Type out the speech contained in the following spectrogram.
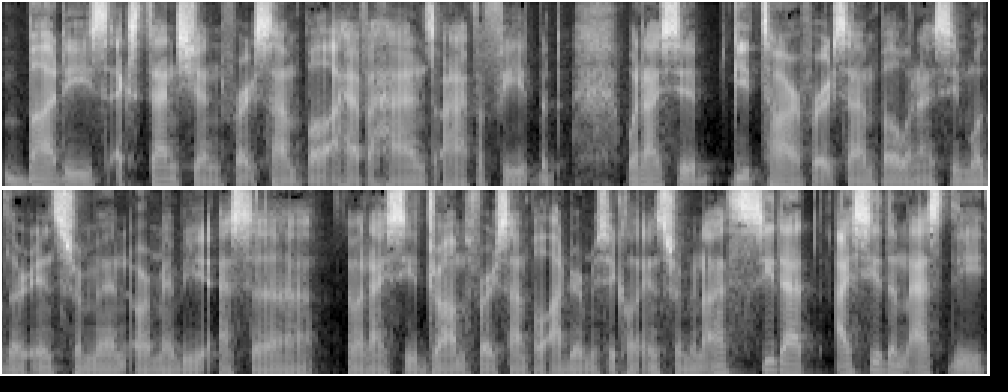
body's extension. For example, I have a hands or I have a feet, but when I see a guitar, for example, when I see modular instrument or maybe as a when I see drums, for example, other musical instrument, I see that I see them as the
